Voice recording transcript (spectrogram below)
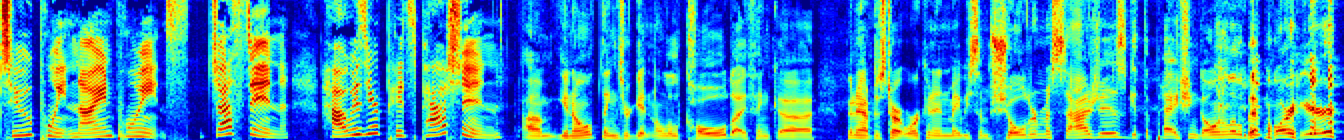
2.9 points. Justin, how is your Pitts passion? Um, you know, things are getting a little cold. I think uh, I'm gonna have to start working in maybe some shoulder massages, get the passion going a little bit more here.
